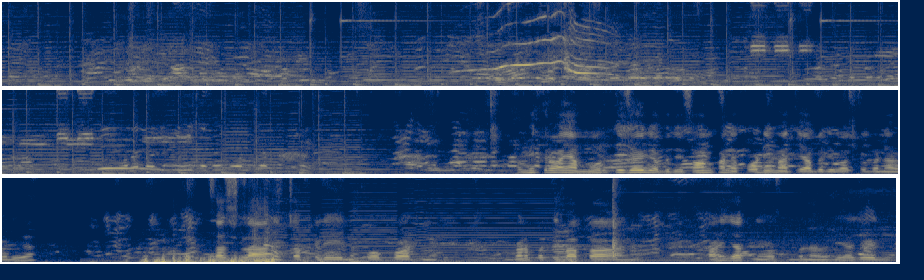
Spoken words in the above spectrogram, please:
મિત્રો, અહીંયા મૂર્તિ જોઈ લો બધી, શંખ અને કોડીમાંથી આ બધી વસ્તુ બનાવેલી છે. સસલા ને ચકલી ને પોપટ ને ગણપતિ બાપા અને ઘણી જાતની વસ્તુ બનાવેલી છે. જોઈ લો.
